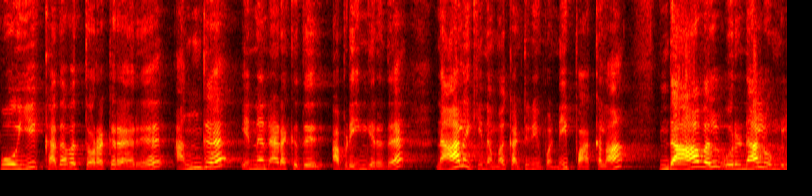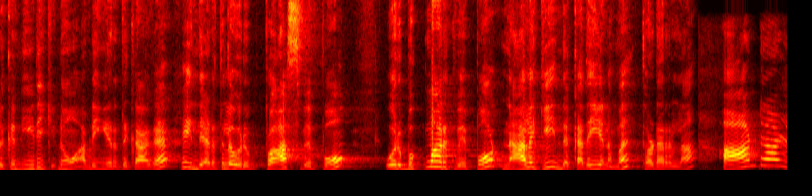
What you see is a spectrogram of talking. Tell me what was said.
போய் கதவை திறக்கிறாரு. அங்கே என்ன நடக்குது அப்படிங்கிறத நாளைக்கு நம்ம கண்டினியூ பண்ணி பார்க்கலாம். இந்த ஆவல் ஒரு நாள் உங்களுக்கு நீடிக்கணும் அப்படிங்கிறதுக்காக இந்த இடத்துல ஒரு பாஸ் வைப்போம் ஒரு புக்மார்க் வைப்போம். நாளைக்கு இந்த கதையை நம்ம தொடரலாம். ஆண்டாள்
